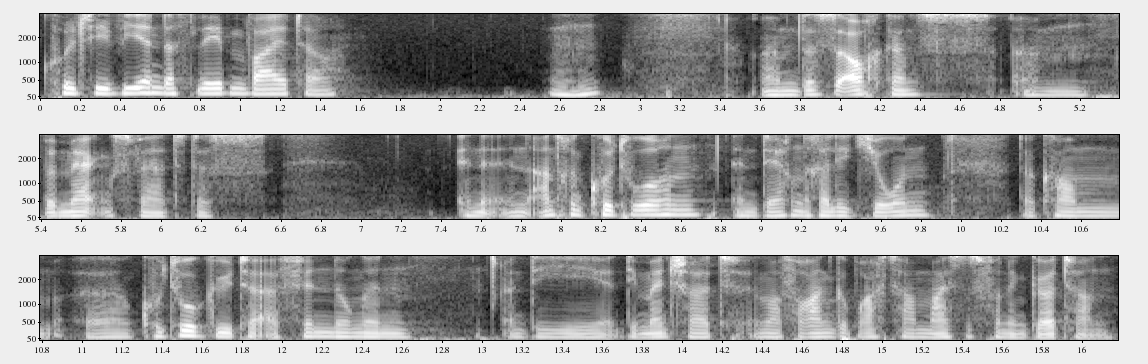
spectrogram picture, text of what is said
kultivieren das Leben weiter. Mhm. Ähm, das ist auch ganz ähm, bemerkenswert, dass in, in, anderen Kulturen, in deren Religion, da kommen äh, Kulturgüter, Erfindungen die die Menschheit immer vorangebracht haben, meistens von den Göttern.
